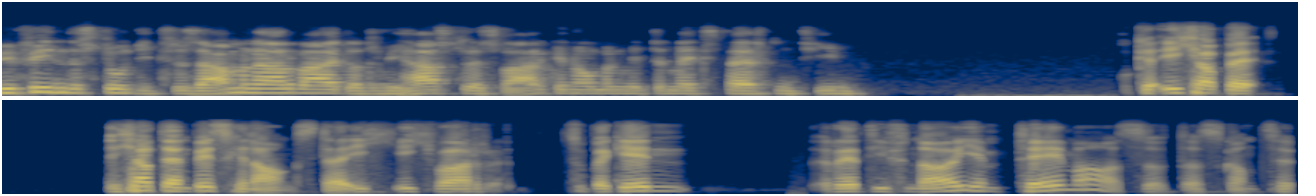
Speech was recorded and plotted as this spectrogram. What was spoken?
Wie findest du die Zusammenarbeit oder wie hast du es wahrgenommen mit dem Expertenteam? Okay, ich habe, ich hatte ein bisschen Angst. Ich, ich war zu Beginn relativ neu im Thema, also das Ganze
